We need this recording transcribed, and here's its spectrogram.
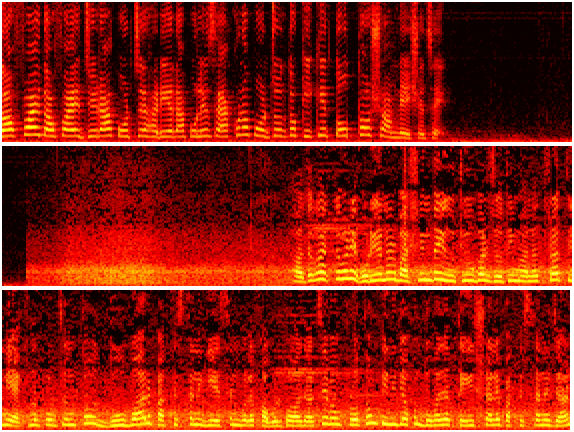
দফায় দফায় জেরা করছে হরিয়ানা পুলিশ। এখনও পর্যন্ত কি কি তথ্য সামনে এসেছে? দেখো, একেবারে হরিয়ানার বাসিন্দা ইউটিউবার জ্যোতি মালাত্রা, তিনি এখনও পর্যন্ত দুবার পাকিস্তানে গিয়েছেন বলে খবর পাওয়া যাচ্ছে এবং প্রথম তিনি যখন দু সালে পাকিস্তানে যান,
